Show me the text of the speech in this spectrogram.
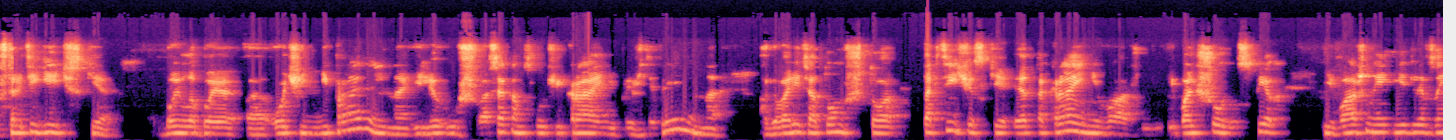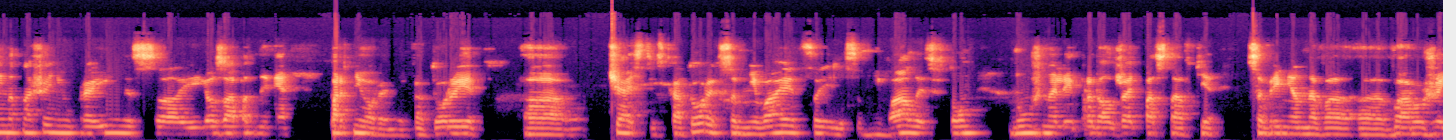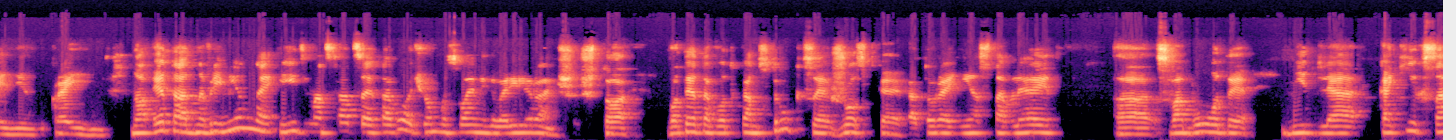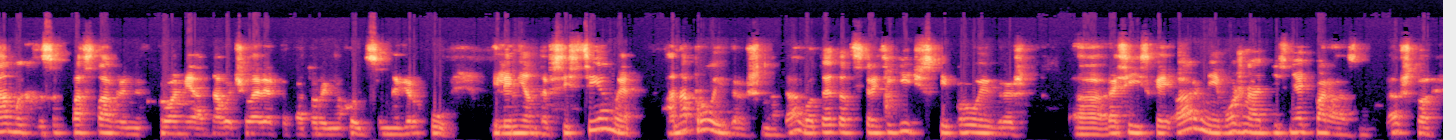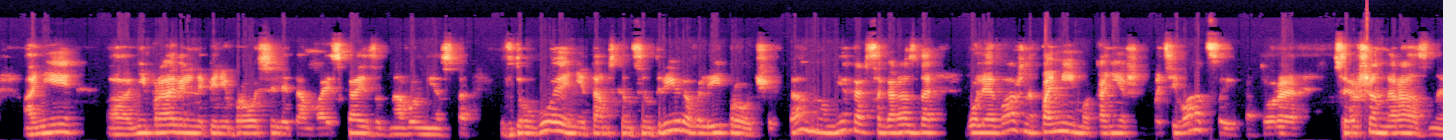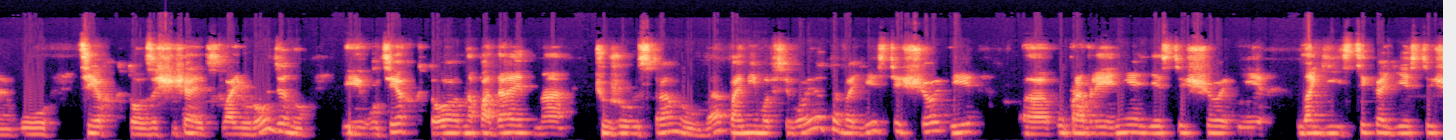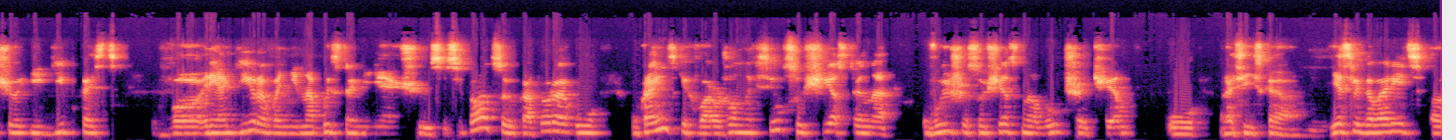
стратегически было бы э, очень неправильно или уж во всяком случае крайне преждевременно а говорить о том, что тактически это крайне важный и большой успех, и важный и для взаимоотношений Украины с э, ее западными партнерами, которые, э, часть из которых сомневается или сомневалась в том, нужно ли продолжать поставки современного э, вооружения Украине. Но это одновременно и демонстрация того, о чем мы с вами говорили раньше, что вот эта вот конструкция жесткая, которая не оставляет э, свободы ни для каких самых высокопоставленных, кроме одного человека, который находится наверху, элементов системы, она проигрышна. Да? Вот этот стратегический проигрыш российской армии можно объяснять по-разному, да, что они э, неправильно перебросили там войска из одного места в другое, не там сконцентрировали и прочее. Да? Но мне кажется, гораздо более важно, помимо, конечно, мотивации, которая совершенно разная у тех, кто защищает свою родину, и у тех, кто нападает на чужую страну. Да? Помимо всего этого есть еще и Э, управления, есть еще и логистика, есть еще и гибкость в реагировании на быстро меняющуюся ситуацию, которая у украинских вооруженных сил существенно выше, существенно лучше, чем у российской армии. Если говорить э,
